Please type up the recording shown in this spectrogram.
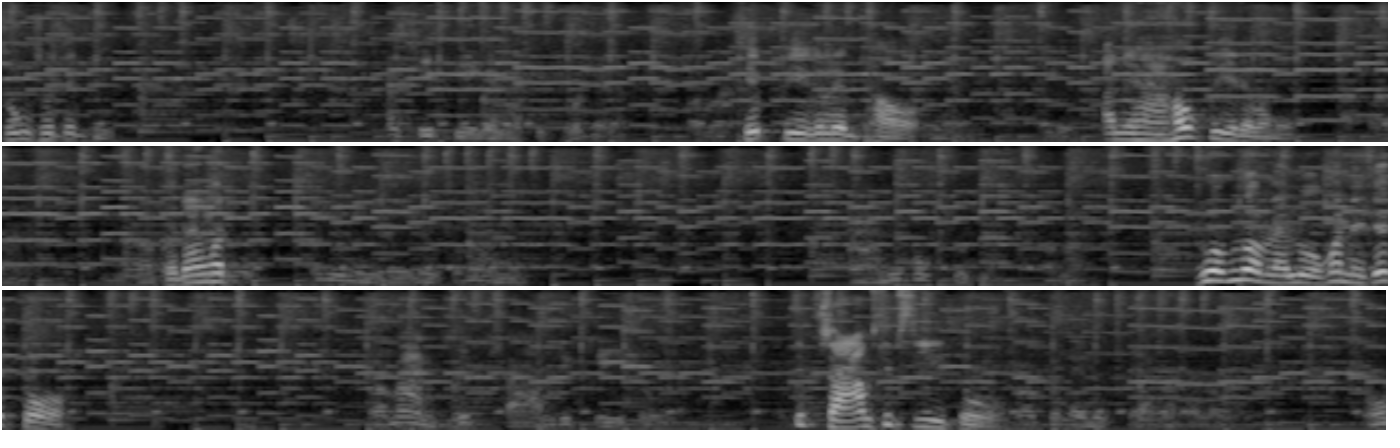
สูงสุดจักปีถ้าสิบปีก็นาทีพ้นได้แล้วประมาณ10ปีก็เริ่มเฒ่าแม่อันนี้หาหกปีแล้วบ่นี่แสดงว่า รวมๆแล้วลูกมันนี่จักโตประมาณสิบสามสิบสี่ตัว13 14โตเพราะเป็นในลูกแก่มาตลอดโอ้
